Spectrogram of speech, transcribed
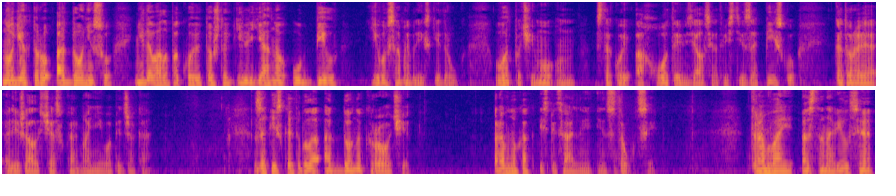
но Гектору Адонису не давало покоя то, что Гильяно убил его самый близкий друг. Вот почему он с такой охотой взялся отвести записку, которая лежала сейчас в кармане его пиджака. Записка эта была от Дона Крочи, равно как и специальные инструкции. Трамвай остановился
